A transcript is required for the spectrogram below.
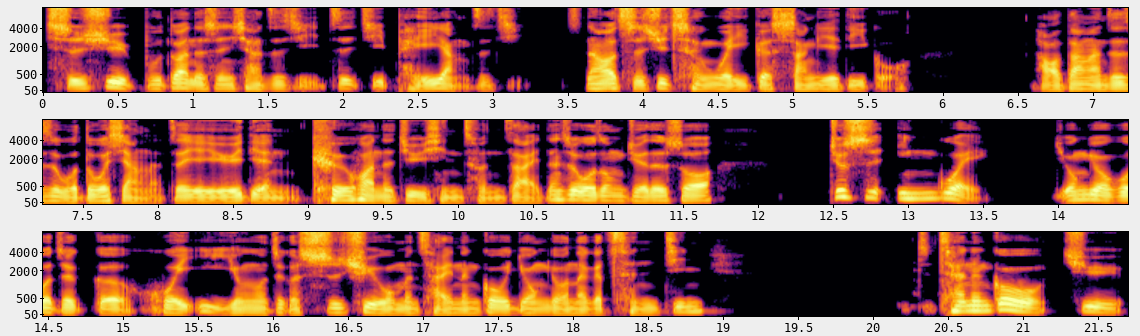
持续不断的生下自己，自己培养自己，然后持续成为一个商业帝国。好，当然这是我多想了，这也有一点科幻的剧情存在。但是我总觉得说，就是因为拥有过这个回忆，拥有这个失去，我们才能够拥有那个曾经，才能够去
